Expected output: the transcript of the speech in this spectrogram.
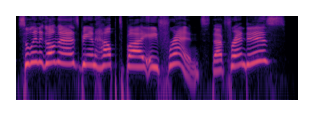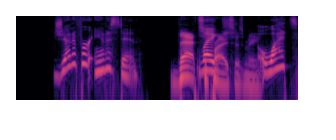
Selena Gomez being helped by a friend. That friend is Jennifer Aniston. That Like, surprises me. What?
